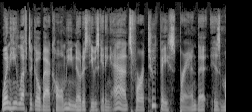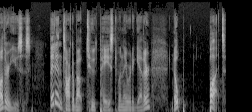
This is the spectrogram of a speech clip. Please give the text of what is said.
When he left to go back home, he noticed he was getting ads for a toothpaste brand that his mother uses. They didn't talk about toothpaste when they were together. Nope, but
